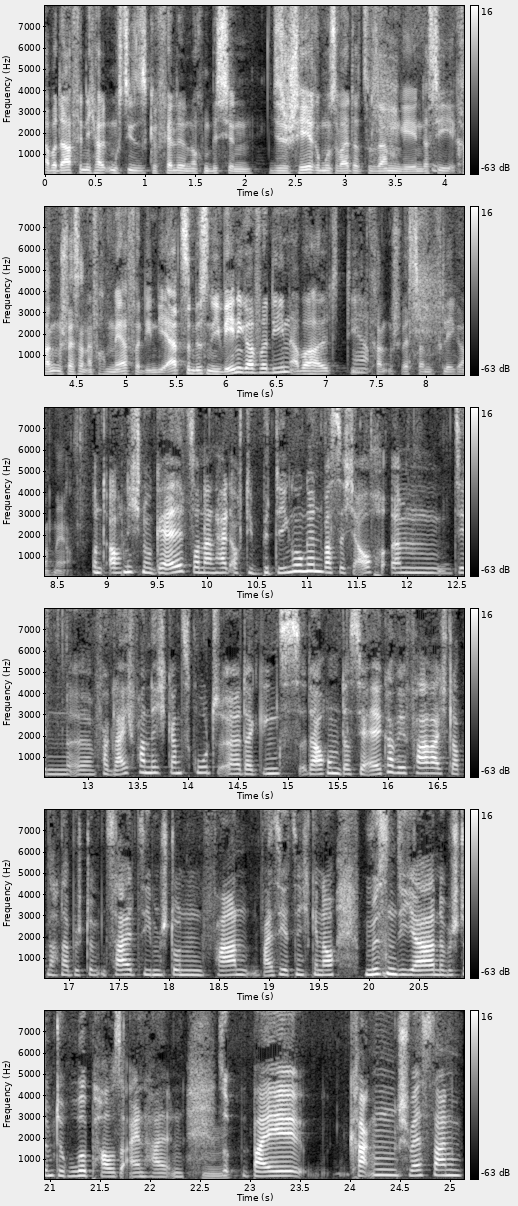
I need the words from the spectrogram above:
Aber da finde ich halt, muss dieses Gefälle noch ein bisschen, diese Schere muss weiter zusammengehen, dass die Krankenschwestern einfach mehr verdienen. Die Ärzte müssen die weniger verdienen, aber halt die Ja. Krankenschwestern, Pfleger mehr. Und auch nicht nur Geld, sondern halt auch die Bedingungen, was ich auch, ähm, den äh, Vergleich fand ich ganz gut. Äh, da ging es darum, dass ja Lkw-Fahrer, ich glaube nach einer bestimmten Zeit, sieben Stunden fahren, weiß ich jetzt nicht genau, müssen die ja eine bestimmte Ruhepause einhalten. So, bei Krankenschwestern,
